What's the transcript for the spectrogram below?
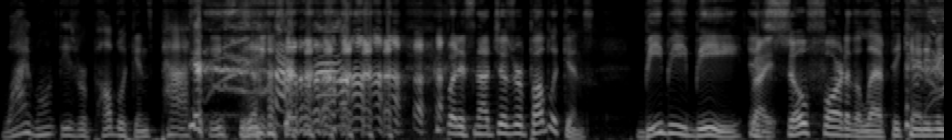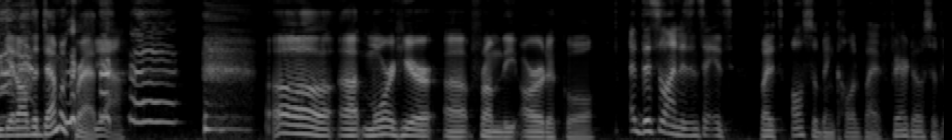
Why won't these Republicans pass these things? but it's not just Republicans. BBB is so far to the left he can't even get all the Democrats. yeah. Oh, uh, more here uh, from the article. This line is insane. It's but it's also been colored by a fair dose of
